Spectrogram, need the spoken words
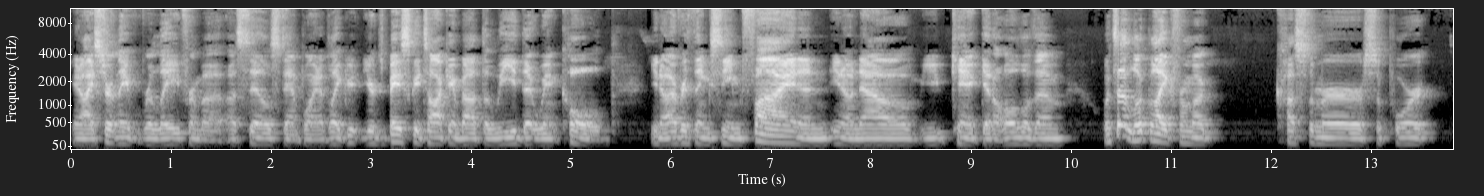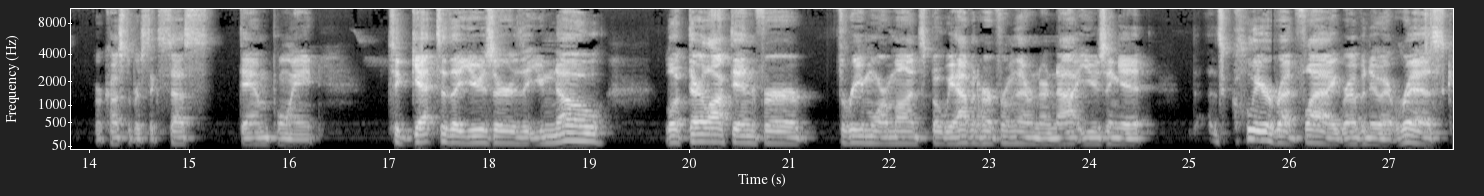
you know, I certainly relate from a, a sales standpoint of like you're basically talking about the lead that went cold. You know, everything seemed fine, and you know now you can't get a hold of them. What's that look like from a customer support or customer success standpoint to get to the user that you know, look, they're locked in for three more months, but we haven't heard from them and they're not using it. It's clear red flag, revenue at risk.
